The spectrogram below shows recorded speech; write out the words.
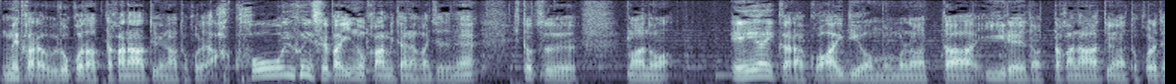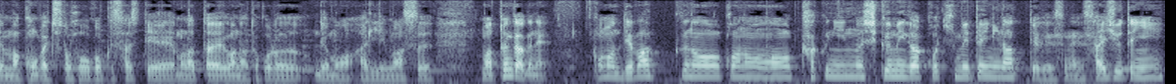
目から鱗だったかなというようなところで、あ、こういうふうにすればいいのかみたいな感じでね、一つ、まあ、あの、AI からこうアイディアをもらったいい例だったかなというようなところで、まあ、今回ちょっと報告させてもらったようなところでもあります。まあ、とにかくね、このデバッグのこの確認の仕組みがこう決め手になってですね、最終的に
